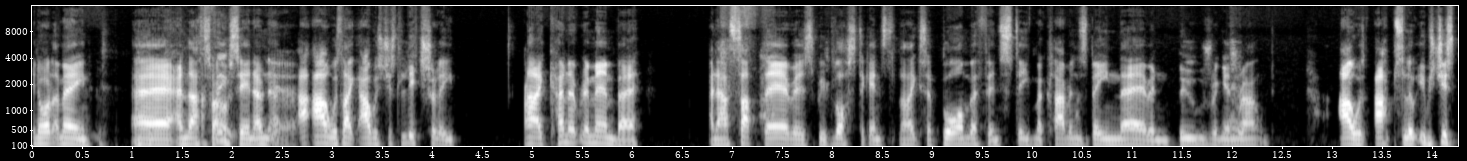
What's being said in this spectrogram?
You know what I mean? Uh, and that's I what think, I was saying. And yeah. I, I, was like, I was just literally, I cannot remember. And I sat there as we've lost against the likes of Bournemouth and Steve McClaren's been there and booze ringing around. I was absolutely, it was just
